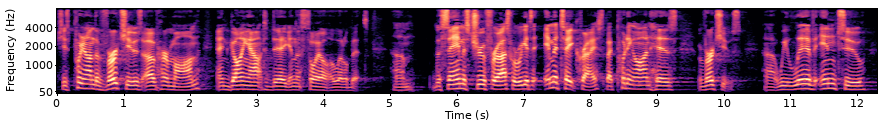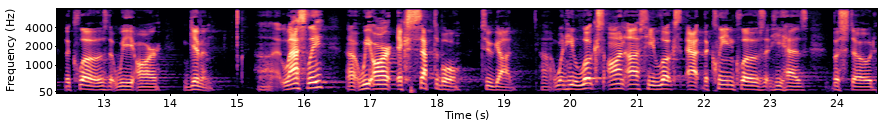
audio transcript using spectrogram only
She's putting on the virtues of her mom and going out to dig in the soil a little bit. Um, the same is true for us, where we get to imitate Christ by putting on his virtues. Uh, we live into the clothes that we are given. Uh, lastly, uh, we are acceptable to God. Uh, when he looks on us, he looks at the clean clothes that he has bestowed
